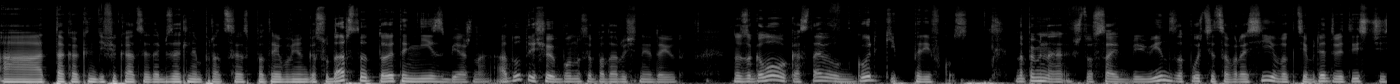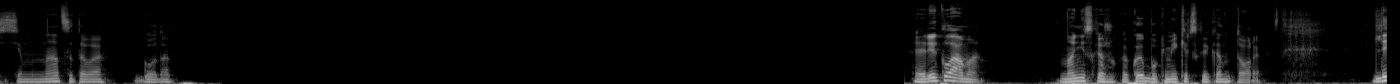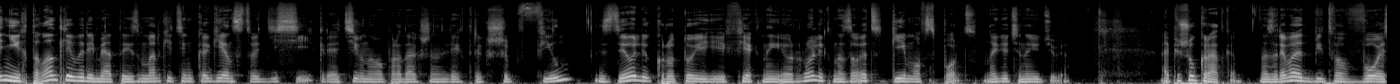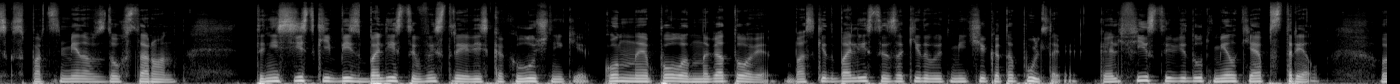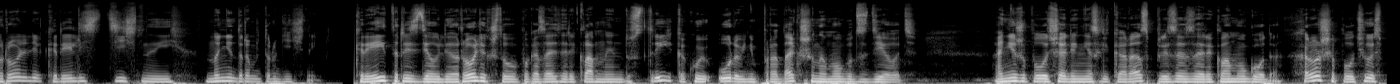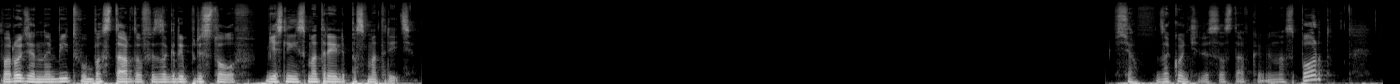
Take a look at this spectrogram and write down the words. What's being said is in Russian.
А так как идентификация это обязательный процесс по требованиям государства, то это неизбежно. А тут еще и бонусы подарочные дают. Но заголовок оставил горький привкус. Напоминаю, что сайт Bwin запустится в России в октябре 2017 года. Реклама. Но не скажу, какой букмекерской конторы. Для них талантливые ребята из маркетинг-агентства DC, креативного продакшн Electric Ship Film, сделали крутой и эффектный ролик, называется Game of Sports. Найдете на YouTube. Опишу кратко. Назревает битва войск спортсменов с двух сторон. Теннисистки и бейсболисты выстроились как лучники, конное поло наготове, баскетболисты закидывают мячи катапультами, гольфисты ведут мелкий обстрел – Ролик реалистичный, но не драматургичный. Креаторы сделали ролик, чтобы показать рекламной индустрии, какой уровень продакшена могут сделать. Они же получали несколько раз призы за рекламу года. Хорошая получилась пародия на битву бастардов из Игры Престолов. Если не смотрели, посмотрите. Закончили со ставками на спорт.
